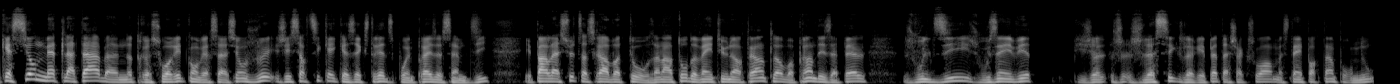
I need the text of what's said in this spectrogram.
question de mettre la table à notre soirée de conversation, j'ai sorti quelques extraits du point de presse de samedi et par la suite, ça sera à votre tour. Aux alentours de 21h30, là, on va prendre des appels. Je vous le dis, je vous invite, puis je, le sais que je le répète à chaque soir, mais c'est important pour nous.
